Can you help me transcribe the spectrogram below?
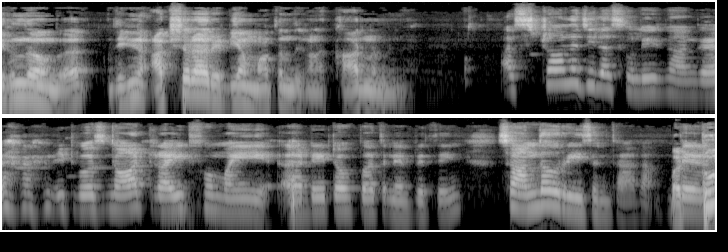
இருந்தவங்க திடீர்னு அக்ஷரா ரெட்டியா மாத்தினதுக்கான காரணம் என்ன? அஸ்ட்ராலஜில சொல்லியிருந்தாங்க it was not right for my date of birth and everything so அந்த ஒரு ரீசன்காக தான் பட் டூ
